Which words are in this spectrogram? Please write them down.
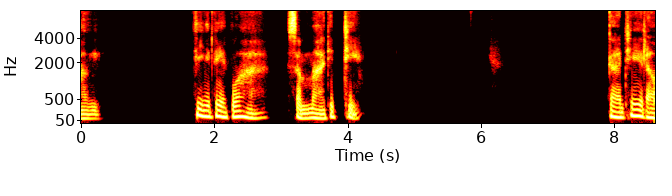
าง ที่เรียกว่า สัมมาทิฏฐิ การที่เรา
